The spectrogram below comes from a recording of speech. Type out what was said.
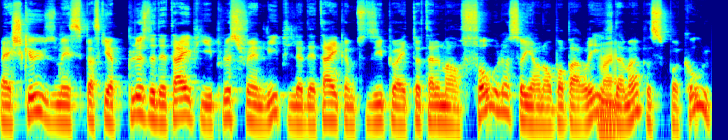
Ben, excuse, mais c'est parce qu'il y a plus de détails puis il est plus friendly. Puis le détail, comme tu dis, peut être totalement faux. Là. Ça, ils n'en ont pas parlé, évidemment, parce que c'est pas cool.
